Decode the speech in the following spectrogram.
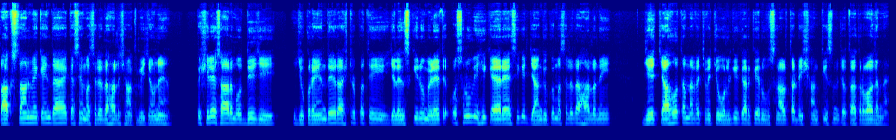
ਪਾਕਿਸਤਾਨ ਵੀ ਕਹਿੰਦਾ ਹੈ ਕਿ ਅਸੀਂ ਮਸਲੇ ਦਾ ਹੱਲ ਸ਼ਾਂਤਮਈ ਚਾਹੁੰਦੇ ਹਾਂ। ਪਿਛਲੇ ਸਾਲ ਮੋਦੀ ਜੀ ਯੂਕਰੇਨ ਦੇ ਰਾਸ਼ਟਰਪਤੀ ਜ਼ੈਲੈਂਸਕੀ ਨੂੰ ਮਿਲੇ ਤੇ ਉਸ ਨੂੰ ਵੀ ਇਹੀ ਕਹਿ ਰਹੇ ਸੀ ਕਿ ਜੰਗ ਕੋਈ ਮਸਲੇ ਦਾ ਹੱਲ ਨਹੀਂ। ਜੇ ਚਾਹੋ ਤਾਂ ਮੈਂ ਵਿੱਚ ਵਿਚੋਲਗੀ ਕਰਕੇ ਰੂਸ ਨਾਲ ਤੁਹਾਡੀ ਸ਼ਾਂਤੀ ਸਮਝੌਤਾ ਕਰਵਾ ਦਿੰਦਾ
